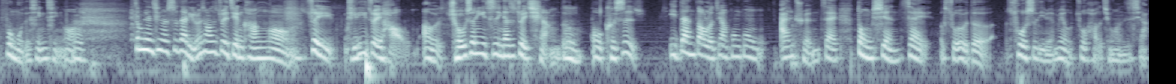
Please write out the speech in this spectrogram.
父母的心情哦，这么年轻的世代理论上是最健康哦，最体力最好，呃，求生意志应该是最强的哦。可是，一旦到了这样公共安全在动线，在所有的。措施里面没有做好的情况之下，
